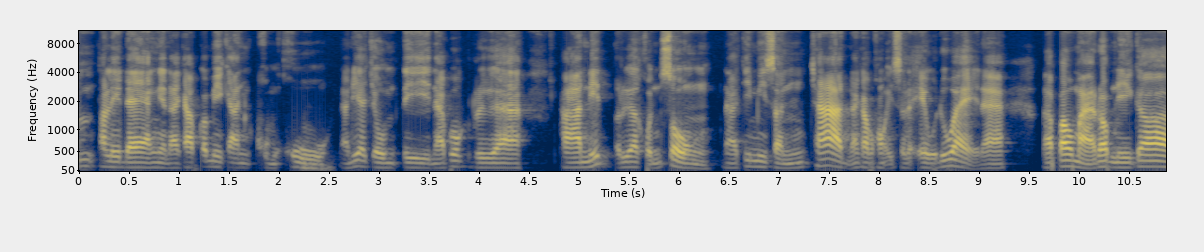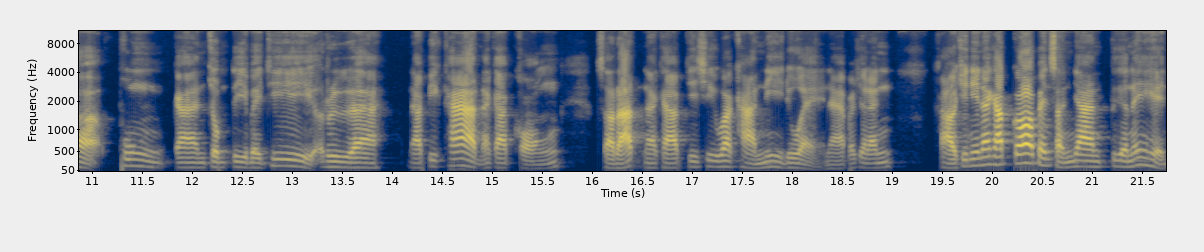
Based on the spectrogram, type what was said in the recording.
ำทะเลแดงเนี่ยนะครับก็มีการข่มขู่นะที่จะโจมตีนะพวกเรือพาณิชย์เรือขนส่งนะที่มีสัญชาตินะครับของอิสราเอลด้วยนะและเป้าหมายรอบนี้ก็พุ่งการโจมตีไปที่เรือนะพิฆาตนะครับของสหรัฐนะครับที่ชื่อว่าคาร์นี่ด้วยนะเพราะฉะนั้น ข่าวชิ้นนี้นะครับก็เป็นสัญญาณเตือนให้เห็น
